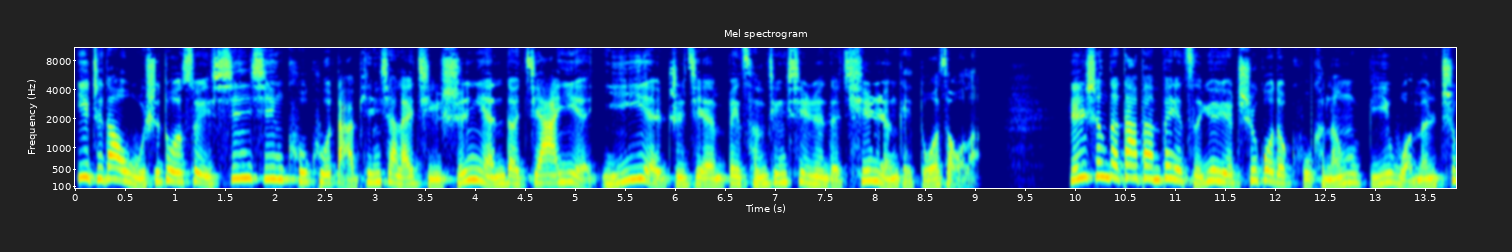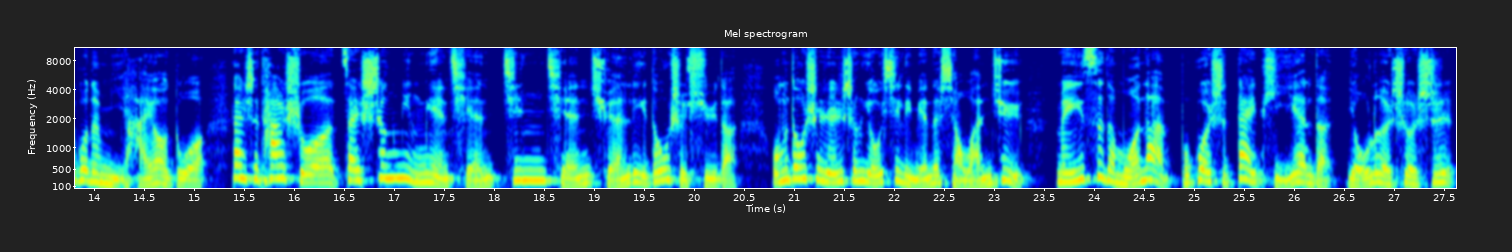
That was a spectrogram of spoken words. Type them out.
一直到五十多岁，辛辛苦苦打拼下来几十年的家业，一夜之间被曾经信任的亲人给夺走了。人生的大半辈子，月月吃过的苦可能比我们吃过的米还要多。但是他说，在生命面前，金钱、权力都是虚的。我们都是人生游戏里面的小玩具，每一次的磨难不过是带体验的游乐设施。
